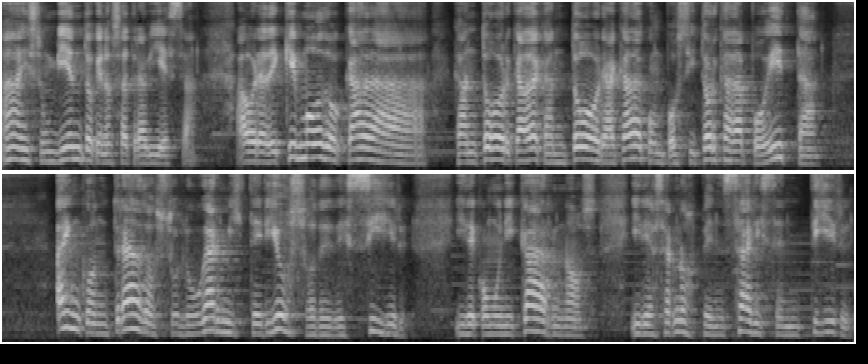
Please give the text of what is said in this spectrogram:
Ah, es un viento que nos atraviesa. Ahora, ¿de qué modo cada cantor, cada cantora, cada compositor, cada poeta ha encontrado su lugar misterioso de decir y de comunicarnos y de hacernos pensar y sentir?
